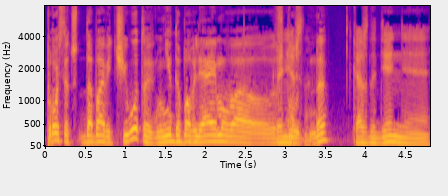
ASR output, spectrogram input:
просят добавить чего-то недобавляемого, что- Конечно. да? Каждый день э,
